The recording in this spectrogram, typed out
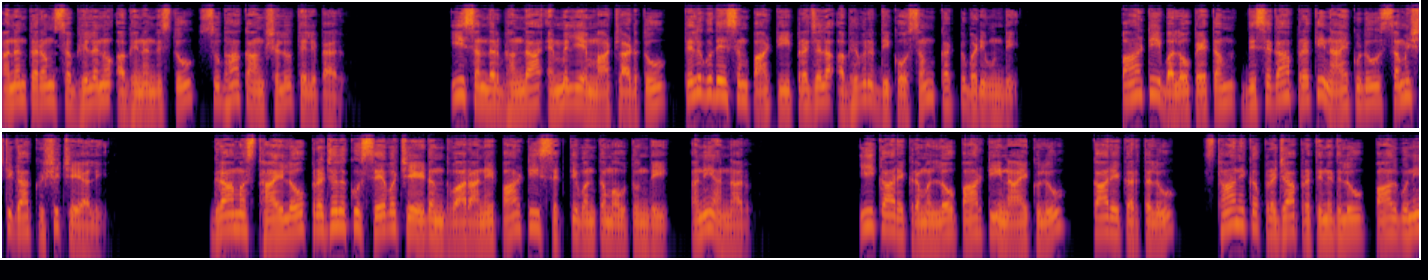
అనంతరం సభ్యులను అభినందిస్తూ శుభాకాంక్షలు తెలిపారు. ఈ సందర్భంగా ఎమ్మెల్యే మాట్లాడుతూ తెలుగుదేశం పార్టీ ప్రజల అభివృద్ధి కోసం కట్టుబడి ఉంది. పార్టీ బలోపేతం దిశగా ప్రతి నాయకుడు సమిష్టిగా కృషి చేయాలి. గ్రామ స్థాయిలో ప్రజలకు సేవ చేయడం ద్వారానే పార్టీ శక్తివంతమవుతుంది అని అన్నారు. ఈ కార్యక్రమంలో పార్టీ నాయకులు కార్యకర్తలు స్థానిక ప్రజాప్రతినిధులు పాల్గొని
